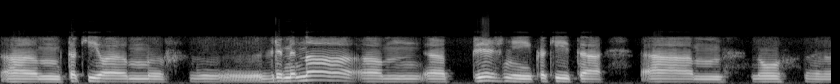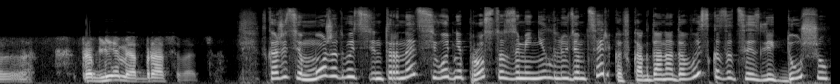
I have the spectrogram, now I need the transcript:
э, такие э, времена э, прежние какие-то, э, ну, э, проблемы отбрасываются. Скажите, может быть, интернет сегодня просто заменил людям церковь? Когда надо высказаться, излить душу,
